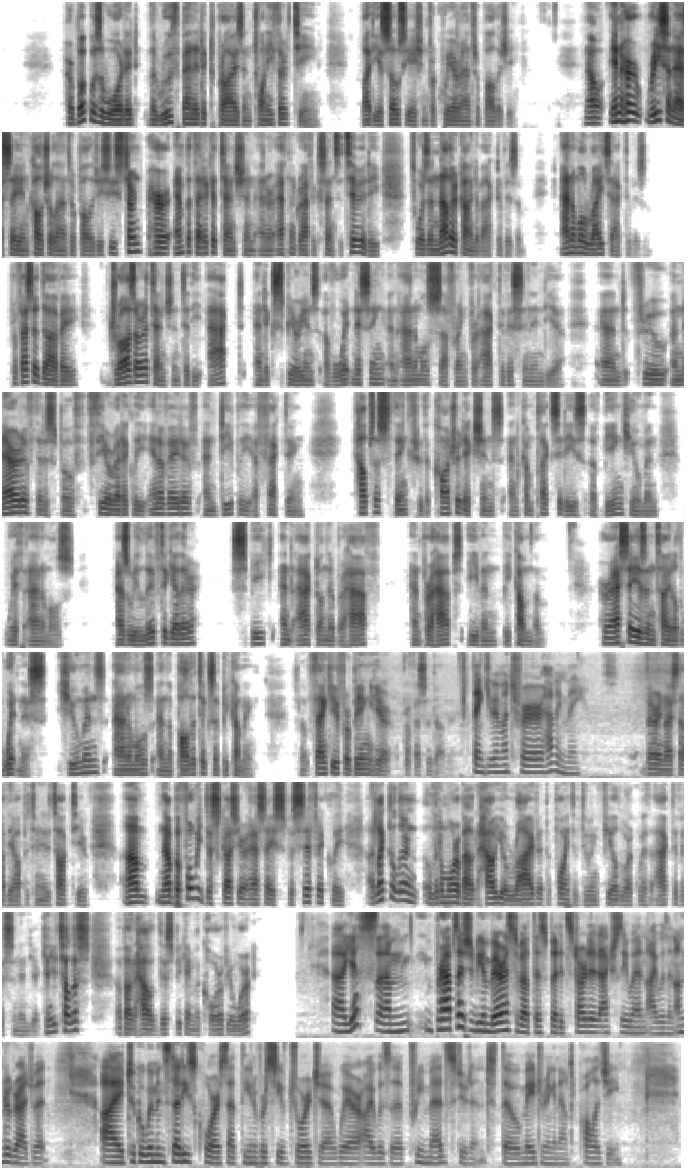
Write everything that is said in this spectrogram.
Her book was awarded the Ruth Benedict Prize in 2013 by the Association for Queer Anthropology. Now, in her recent essay in cultural anthropology, she's turned her empathetic attention and her ethnographic sensitivity towards another kind of activism, animal rights activism. Professor Dave draws our attention to the act and experience of witnessing an animal's suffering for activists in India, and through a narrative that is both theoretically innovative and deeply affecting, helps us think through the contradictions and complexities of being human with animals as we live together, speak and act on their behalf, and perhaps even become them. Her essay is entitled Witness Humans, Animals, and the Politics of Becoming. So thank you for being here, Professor Dave. Thank you very much for having me. Very nice to have the opportunity to talk to you. Um, now, before we discuss your essay specifically, I'd like to learn a little more about how you arrived at the point of doing fieldwork with activists in India. Can you tell us about how this became the core of your work? Uh, yes, um, perhaps I should be embarrassed about this, but it started actually when I was an undergraduate. I took a women's studies course at the University of Georgia where I was a pre med student, though majoring in anthropology.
